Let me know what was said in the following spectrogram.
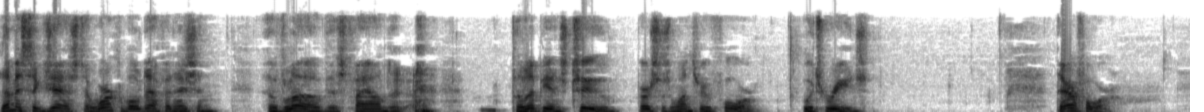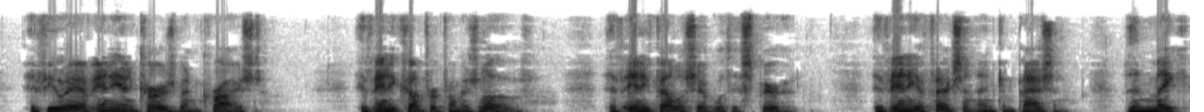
Let me suggest a workable definition of love is found in Philippians 2 verses 1 through 4, which reads, Therefore, if you have any encouragement in Christ, if any comfort from his love, if any fellowship with his spirit, if any affection and compassion, then make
